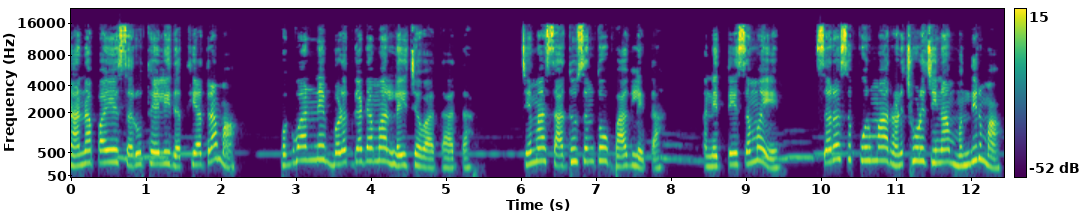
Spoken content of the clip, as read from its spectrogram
નાના પાયે શરૂ થયેલી રથયાત્રામાં ભગવાનને બળદગાડામાં લઈ જવાતા હતા, જેમાં સાધુ સંતો ભાગ લેતા અને તે સમયે સરસપુરમાં રણછોડજીના મંદિરમાં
